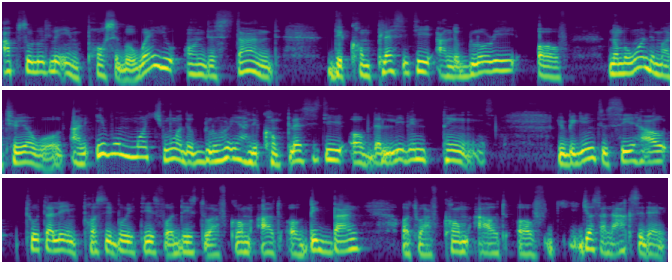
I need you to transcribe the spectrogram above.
absolutely impossible when you understand the complexity and the glory of number one, the material world, and even much more the glory and the complexity of the living things, you begin to see how totally impossible it is for this to have come out of Big Bang or to have come out of just an accident.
